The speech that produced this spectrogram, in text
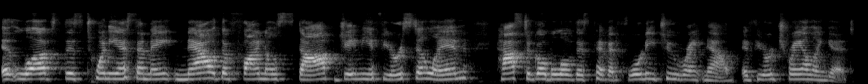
it loves this 20 SMA. Now the final stop, Jamie, if you're still in, has to go below this pivot 42 right now. If you're trailing it,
